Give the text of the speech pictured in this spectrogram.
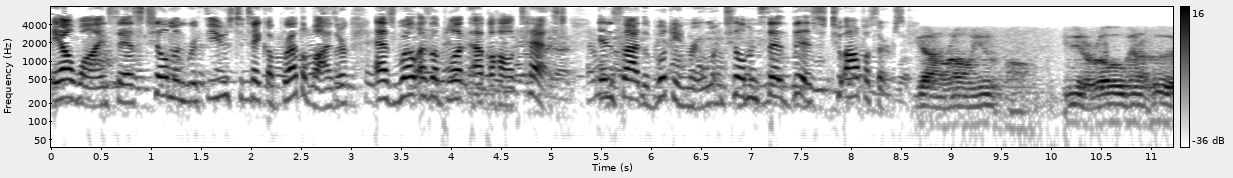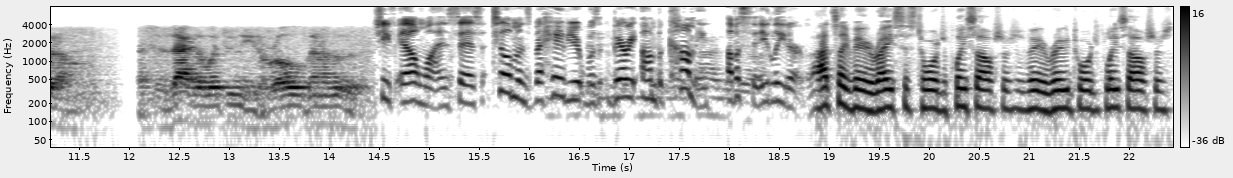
Elwine says Tillman refused to take a breathalyzer as well as a blood alcohol test. Inside the booking room, Tillman said this to officers. You got on the wrong uniform. You need a robe and a hood on. That's exactly what you need, a robe and a hood. Chief Elwine says Tillman's behavior was very unbecoming of a city leader. I'd say very racist towards the police officers, very rude towards the police officers,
